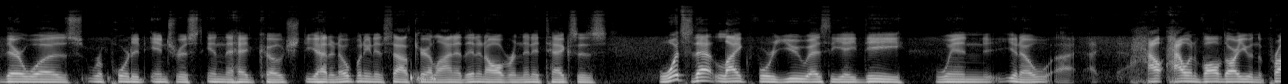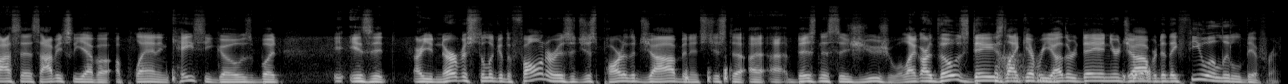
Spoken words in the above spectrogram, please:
there was reported interest in the head coach. You had an opening in South Carolina, then in Auburn, then in Texas What's that like for you as the AD when, you know, uh, how, how involved are you in the process? Obviously, you have a, a plan in case he goes, but is it are you nervous to look at the phone or is it just part of the job and it's just a, a, a, business as usual? Like are those days like every other day in your job or do they feel a little different?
